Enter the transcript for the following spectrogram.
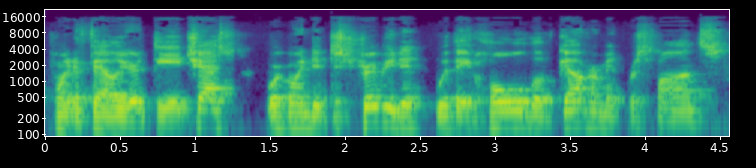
point of failure at DHS. We're going to distribute it with a whole of government response.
